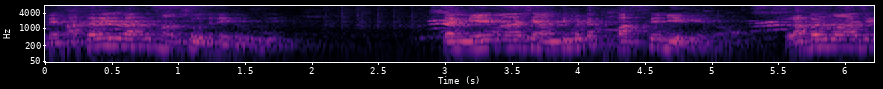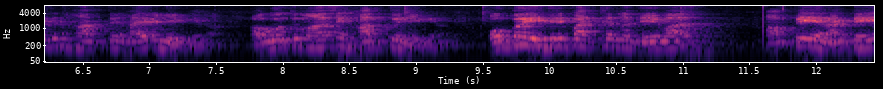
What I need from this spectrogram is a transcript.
මේ හතරවෙනි වර්ග සංශෝධනය කරුවේ. දැන් මේ මාසේ අන්තිමට පස්වෙනිය කියනවා. ලබන මාසයේදී හත් වෙනි හයවෙනිය කියනවා. අගෝස්තු මාසේ හත්වෙනිය කියනවා. ඔබ ඉදිරිපත් කරන දේවල් අපේ රටේ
